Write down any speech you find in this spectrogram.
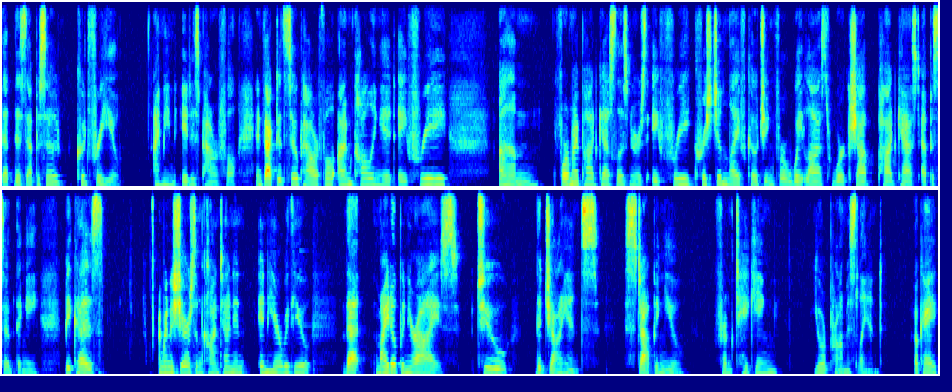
that this episode could free you. I mean, it is powerful. In fact, it's so powerful, I'm calling it a free um, for my podcast listeners a free Christian life coaching for weight loss workshop podcast episode thingy. Because I'm going to share some content in, in here with you that might open your eyes to the giants stopping you from taking your promised land okay?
